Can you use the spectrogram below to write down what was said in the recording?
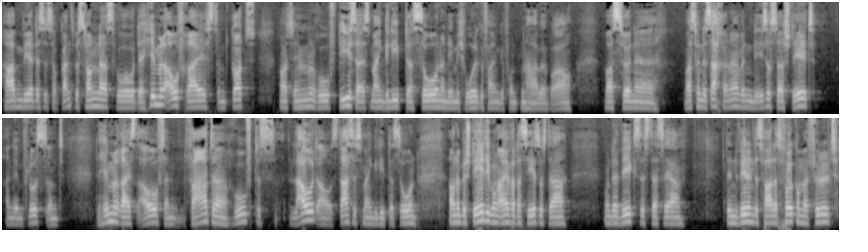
haben wir, das ist auch ganz besonders, wo der Himmel aufreißt und Gott aus dem Himmel ruft, dieser ist mein geliebter Sohn, an dem ich Wohlgefallen gefunden habe. Wow, was für eine was für eine Sache, ne? wenn Jesus da steht an dem Fluss und der Himmel reißt auf, sein Vater ruft es laut aus, das ist mein geliebter Sohn. Auch eine Bestätigung einfach, dass Jesus da unterwegs ist, dass er den Willen des Vaters vollkommen erfüllt.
